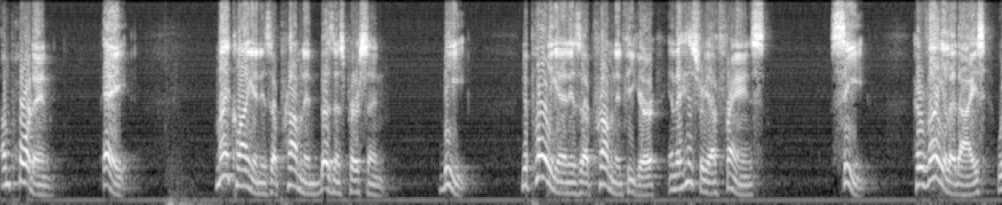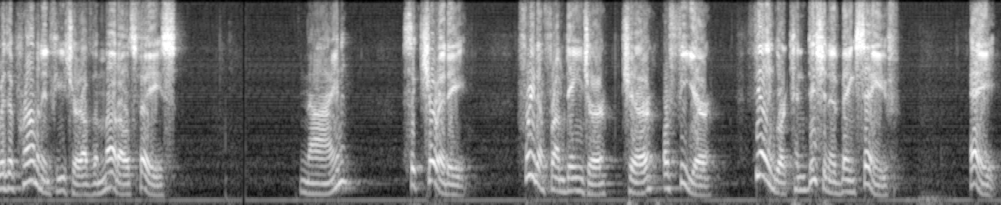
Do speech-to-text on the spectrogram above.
Important. A. My client is a prominent business person. B. Napoleon is a prominent figure in the history of France. C. Her violet eyes were the prominent feature of the model's face. 9. Security. Freedom from danger, care, or fear. Feeling or condition of being safe. A.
